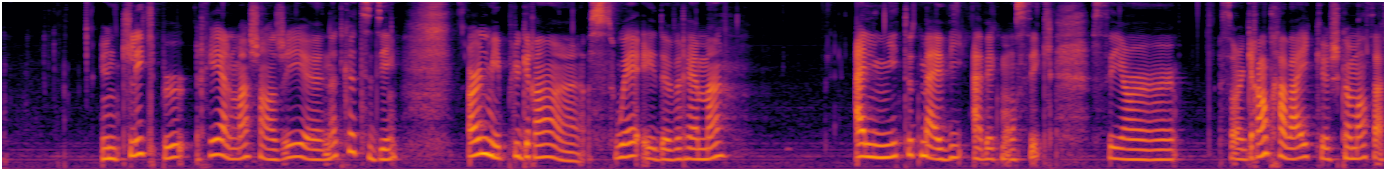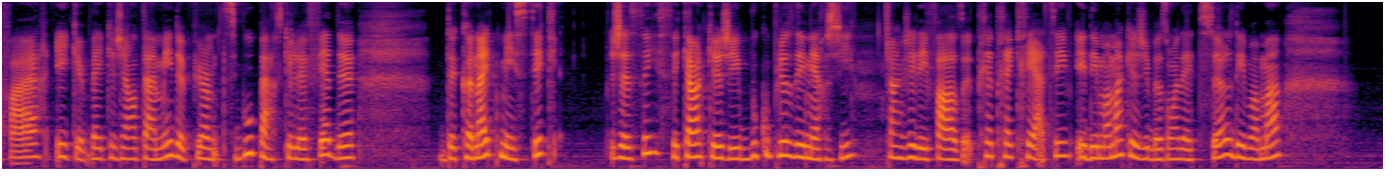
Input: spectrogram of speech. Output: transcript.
une clé qui peut réellement changer euh, notre quotidien. Un de mes plus grands euh, souhaits est de vraiment aligner toute ma vie avec mon cycle. C'est un, un grand travail que je commence à faire et que, ben, que j'ai entamé depuis un petit bout parce que le fait de, de connaître mes cycles, je sais, c'est quand que j'ai beaucoup plus d'énergie, quand j'ai des phases très, très créatives et des moments que j'ai besoin d'être seule, des moments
